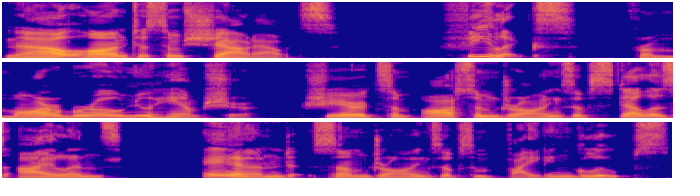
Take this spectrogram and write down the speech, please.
Now, on to some shoutouts. Felix from Marlborough, New Hampshire, shared some awesome drawings of Stella's Islands and some drawings of some fighting gloops.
